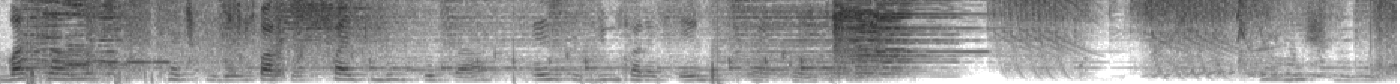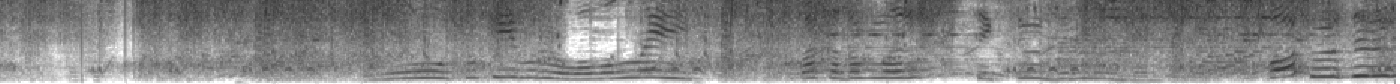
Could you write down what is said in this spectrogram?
bakalım kaç buluyor. Bakın Spike'ımız burada. En sevdiğim karakteri de Spike oldu. 53 buluyor. Oo çok iyi vuruyor vallahi. Bak adamları tekte öldürüyorum ben. Bak öldü.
